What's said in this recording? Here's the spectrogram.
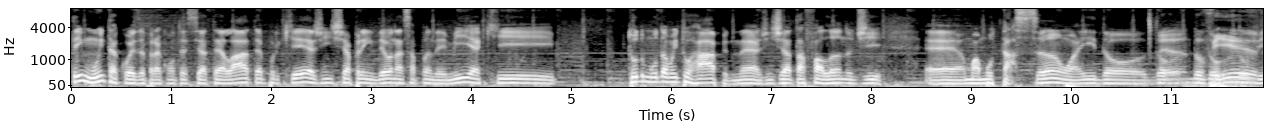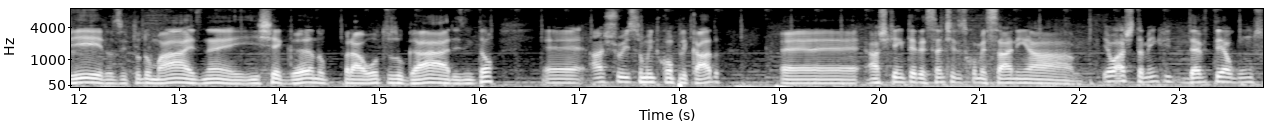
Tem muita coisa para acontecer até lá, até porque a gente aprendeu nessa pandemia que tudo muda muito rápido, né? A gente já tá falando de é, uma mutação aí do, do, é, do, do, vírus. do, vírus. e tudo mais, né? E chegando para outros lugares. Então, é, acho isso muito complicado. É, acho que é interessante eles começarem a. Eu acho também que deve ter alguns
